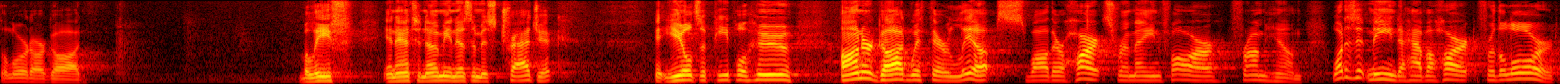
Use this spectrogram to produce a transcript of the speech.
the Lord our God. Belief in antinomianism is tragic. It yields a people who honor God with their lips while their hearts remain far from Him. What does it mean to have a heart for the Lord?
